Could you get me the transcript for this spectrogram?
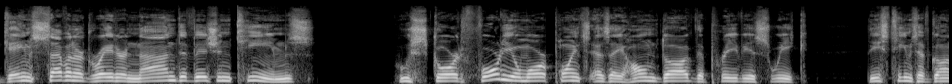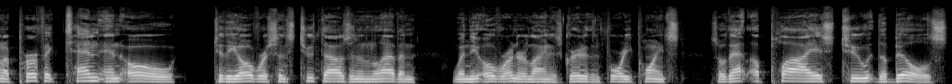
Game seven or greater non division teams who scored 40 or more points as a home dog the previous week. These teams have gone a perfect 10 and 0 to the over since 2011 when the over under line is greater than 40 points. So that applies to the Bills.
